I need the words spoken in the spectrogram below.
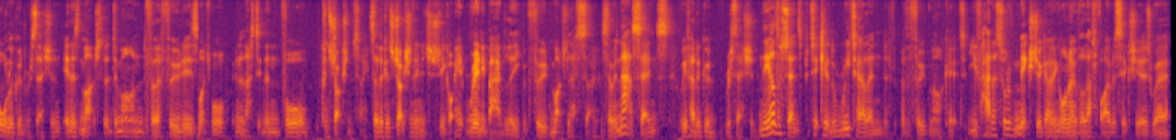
call a good recession, in as much that demand for food is much more inelastic than for construction, say. So the construction industry got hit really badly, food much less so. So in that sense, we've had a good recession. In the other sense, particularly at the retail end of the food market, you've had a sort of mixture going on over the last five or six years where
